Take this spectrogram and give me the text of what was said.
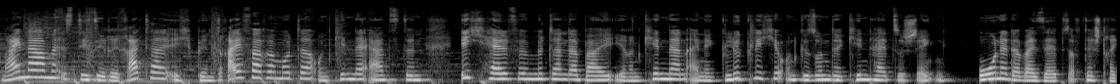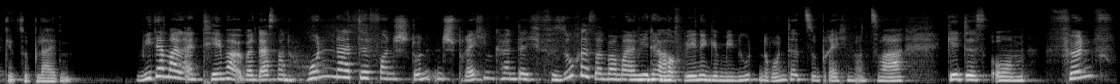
Mein Name ist Desiree Ratter, ich bin dreifache Mutter und Kinderärztin. Ich helfe Müttern dabei, ihren Kindern eine glückliche und gesunde Kindheit zu schenken ohne dabei selbst auf der Strecke zu bleiben. Wieder mal ein Thema, über das man hunderte von Stunden sprechen könnte. Ich versuche es aber mal wieder auf wenige Minuten runterzubrechen. Und zwar geht es um fünf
